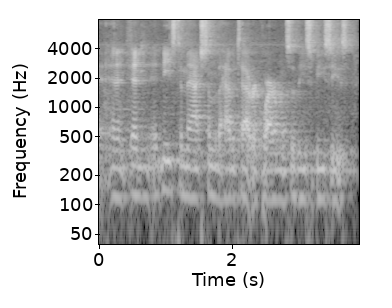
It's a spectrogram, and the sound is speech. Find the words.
and, it, and it needs to match some of the habitat requirements of these species.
